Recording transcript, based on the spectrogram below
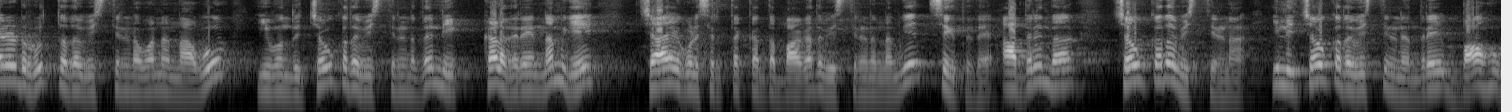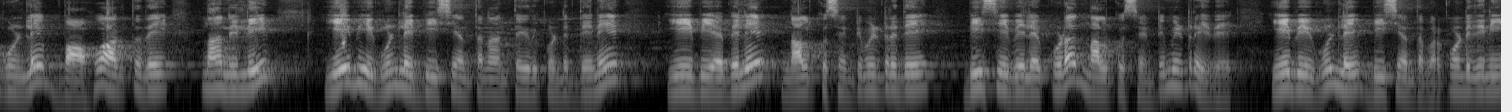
ಎರಡು ವೃತ್ತದ ವಿಸ್ತೀರ್ಣವನ್ನು ನಾವು ಈ ಒಂದು ಚೌಕದ ವಿಸ್ತೀರ್ಣದಲ್ಲಿ ಕಳೆದರೆ ನಮಗೆ ಛಾಯೆಗೊಳಿಸಿರ್ತಕ್ಕಂಥ ಭಾಗದ ವಿಸ್ತೀರ್ಣ ನಮಗೆ ಸಿಗ್ತದೆ. ಆದ್ದರಿಂದ ಚೌಕದ ವಿಸ್ತೀರ್ಣ. ಇಲ್ಲಿ ಚೌಕದ ವಿಸ್ತೀರ್ಣ ಅಂದರೆ ಬಾಹುಗುಂಡ್ಲೆ ಬಾಹು ಆಗ್ತದೆ. ನಾನಿಲ್ಲಿ ಎ ಬಿ ಗುಂಡ್ಲೆ ಬಿ ಸಿ ಅಂತ ನಾನು ತೆಗೆದುಕೊಂಡಿದ್ದೇನೆ. ಎ ಬಿಯ ಬೆಲೆ ನಾಲ್ಕು ಸೆಂಟಿಮೀಟರ್ ಇದೆ. ಬಿ ಸಿ ಬೆಲೆ ಕೂಡ ನಾಲ್ಕು ಸೆಂಟಿಮೀಟರ್ ಇದೆ. ಎ ಬಿ ಗುಂಡ್ಲೆ ಬಿ ಸಿ ಅಂತ ಬರ್ಕೊಂಡಿದ್ದೀನಿ.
